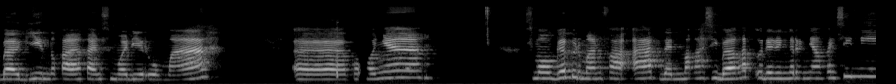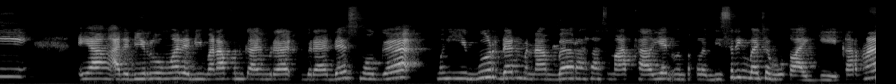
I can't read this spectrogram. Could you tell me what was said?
bagi untuk kalian-kalian semua di rumah. Eh, pokoknya semoga bermanfaat dan makasih banget udah dengerin nyampe sini. Yang ada di rumah dan di mana pun kalian bera- berada, semoga menghibur dan menambah rasa semangat kalian untuk lebih sering baca buku lagi. Karena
